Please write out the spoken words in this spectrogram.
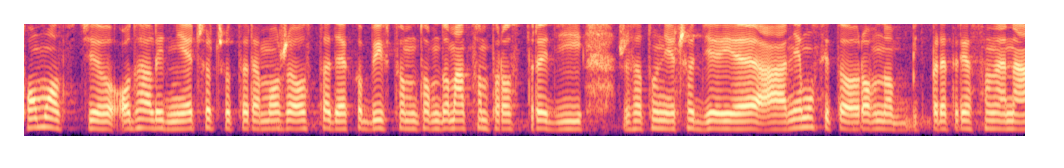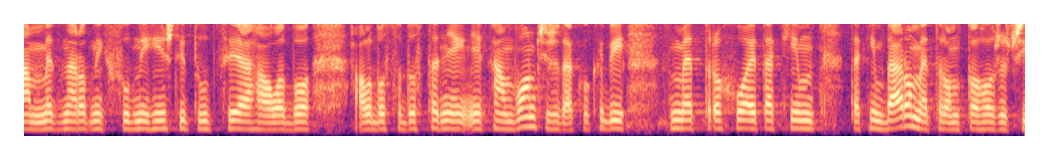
pomôcť odhaliť niečo, čo teda môže ostať akoby v tom, tom domácom prostredí, že sa tu niečo deje a nemusí to rovno byť pretriasané na medzinárodných súdnych inštitúciách alebo, alebo sa dostať nie, niekam von. Čiže ako keby sme trochu aj takým, takým barometrom toho, že či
